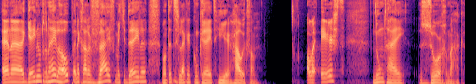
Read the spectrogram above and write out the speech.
En uh, Gay noemt er een hele hoop en ik ga er vijf met je delen, want dit is lekker concreet. Hier hou ik van. Allereerst noemt hij zorgen maken,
